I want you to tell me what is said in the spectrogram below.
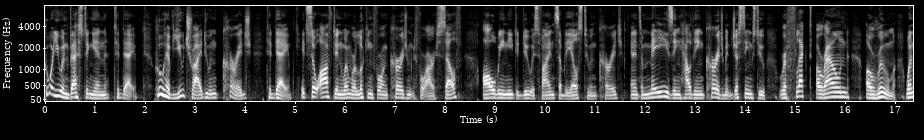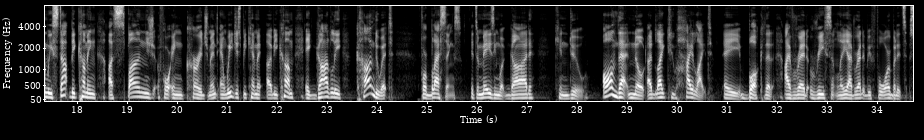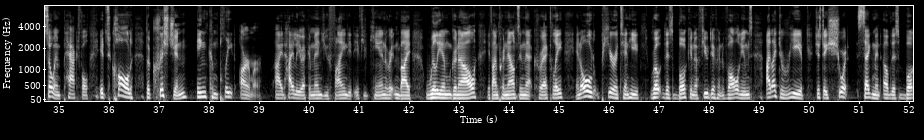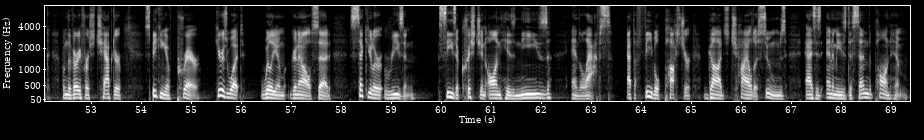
Who are you investing in today? Who have you tried to encourage today? It's so often when we're looking for encouragement for ourselves, all we need to do is find somebody else to encourage. And it's amazing how the encouragement just seems to reflect around a room. When we stop becoming a sponge for encouragement and we just become a, uh, become a godly conduit for blessings, it's amazing what God can do. On that note, I'd like to highlight a book that I've read recently. I've read it before, but it's so impactful. It's called The Christian in Complete Armor. I'd highly recommend you find it if you can. Written by William Gurnall, if I'm pronouncing that correctly. An old Puritan. He wrote this book in a few different volumes. I'd like to read just a short segment of this book from the very first chapter. Speaking of prayer, here's what William Gurnall said Secular reason sees a Christian on his knees and laughs at the feeble posture God's child assumes as his enemies descend upon him.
